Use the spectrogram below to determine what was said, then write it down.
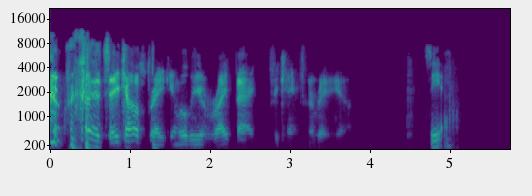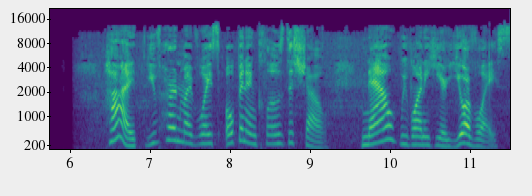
we're going to take our break and we'll be right back if it came from the radio. See ya. Hi, you've heard my voice open and close the show. Now we want to hear your voice.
